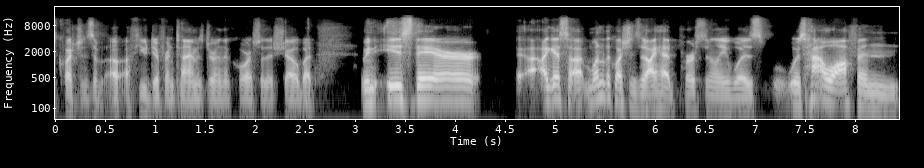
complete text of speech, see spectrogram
questions a, a, few different times during the course of the show. But I mean, is there? I guess uh, one of the questions that I had personally was was how often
